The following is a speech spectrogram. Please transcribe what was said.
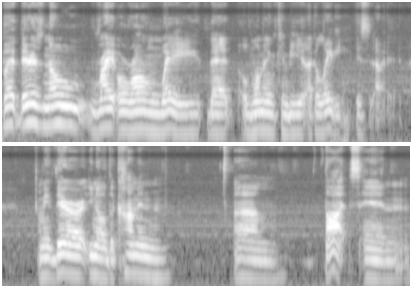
but there is no right or wrong way that a woman can be like a lady. Is uh, I mean, there are you know the common um, thoughts and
